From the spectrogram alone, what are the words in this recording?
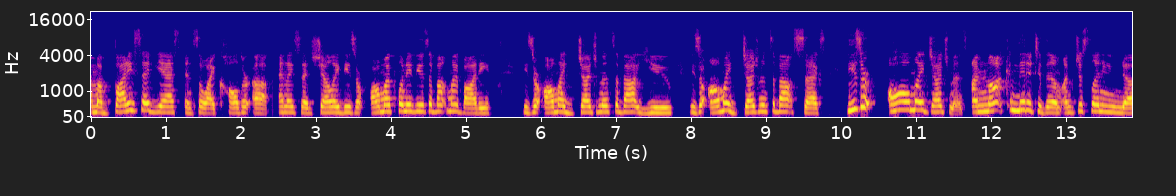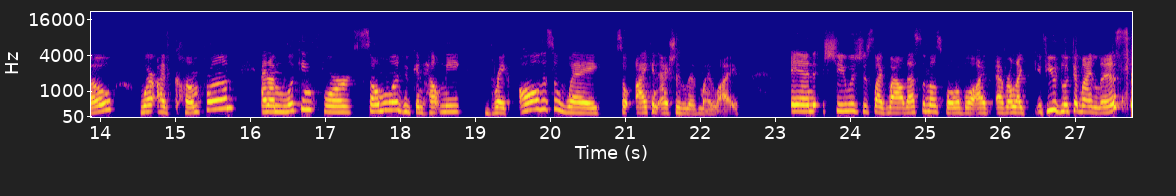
And my body said yes. And so I called her up and I said, Shelly, these are all my point of views about my body. These are all my judgments about you. These are all my judgments about sex. These are all my judgments. I'm not committed to them. I'm just letting you know where I've come from. And I'm looking for someone who can help me break all this away so I can actually live my life. And she was just like, wow, that's the most vulnerable I've ever, like, if you'd looked at my list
